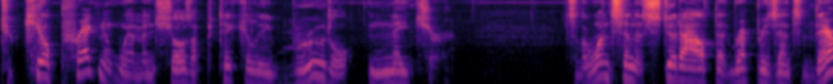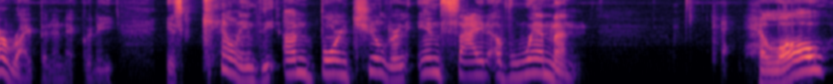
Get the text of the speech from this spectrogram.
To kill pregnant women shows a particularly brutal nature. So the one sin that stood out that represents their ripened iniquity is killing the unborn children inside of women. Hello?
